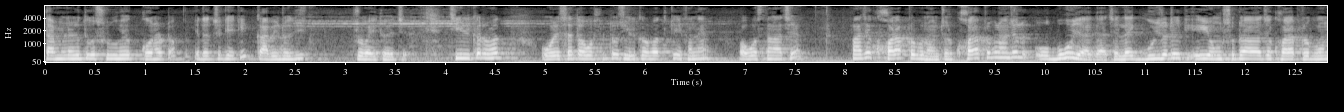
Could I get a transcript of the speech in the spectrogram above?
তামিলনাড়ু থেকে শুরু হয়ে কর্ণাটক, এটা হচ্ছে কি? কাবেরী নদী প্রবাহিত হয়েছে। চিল্কার হ্রদ ওড়িশাতে অবস্থিত চিল্কার হ্রদটি এখানে অবস্থান আছে। পাঁচে খরাপ্রবণ অঞ্চল। খরাপ্রবণ অঞ্চল বহু জায়গা আছে। লাইক গুজরাটের এই অংশটা আছে খরাপ্রবণ,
